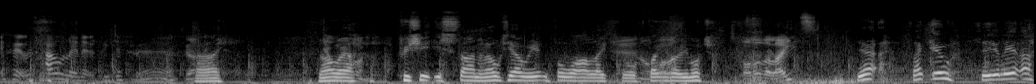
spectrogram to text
If it was howling, it would be different. Aye. No, I appreciate you standing out here waiting for a while, like, so thank you very much. Follow the lights. Yeah, thank you. See you later.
